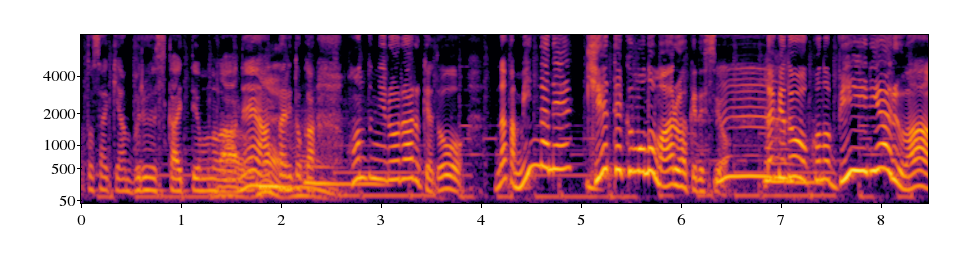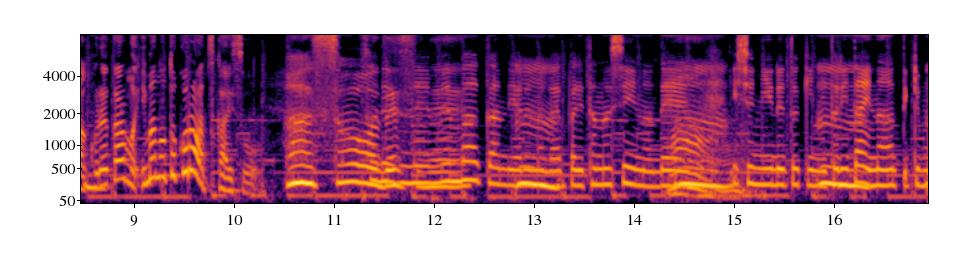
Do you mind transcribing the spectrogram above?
あと最近はブルースカイっていうものがねね。あったりとか、本当にいろいろあるけどなんかみんなね消えてくものもあるわけですよ。だけどこの B リアルはこれからも今のところは使いそう。あそうですね。メンバー間でやるのがやっぱり楽しいので、うん。一緒にいる時に撮りたいなって気持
